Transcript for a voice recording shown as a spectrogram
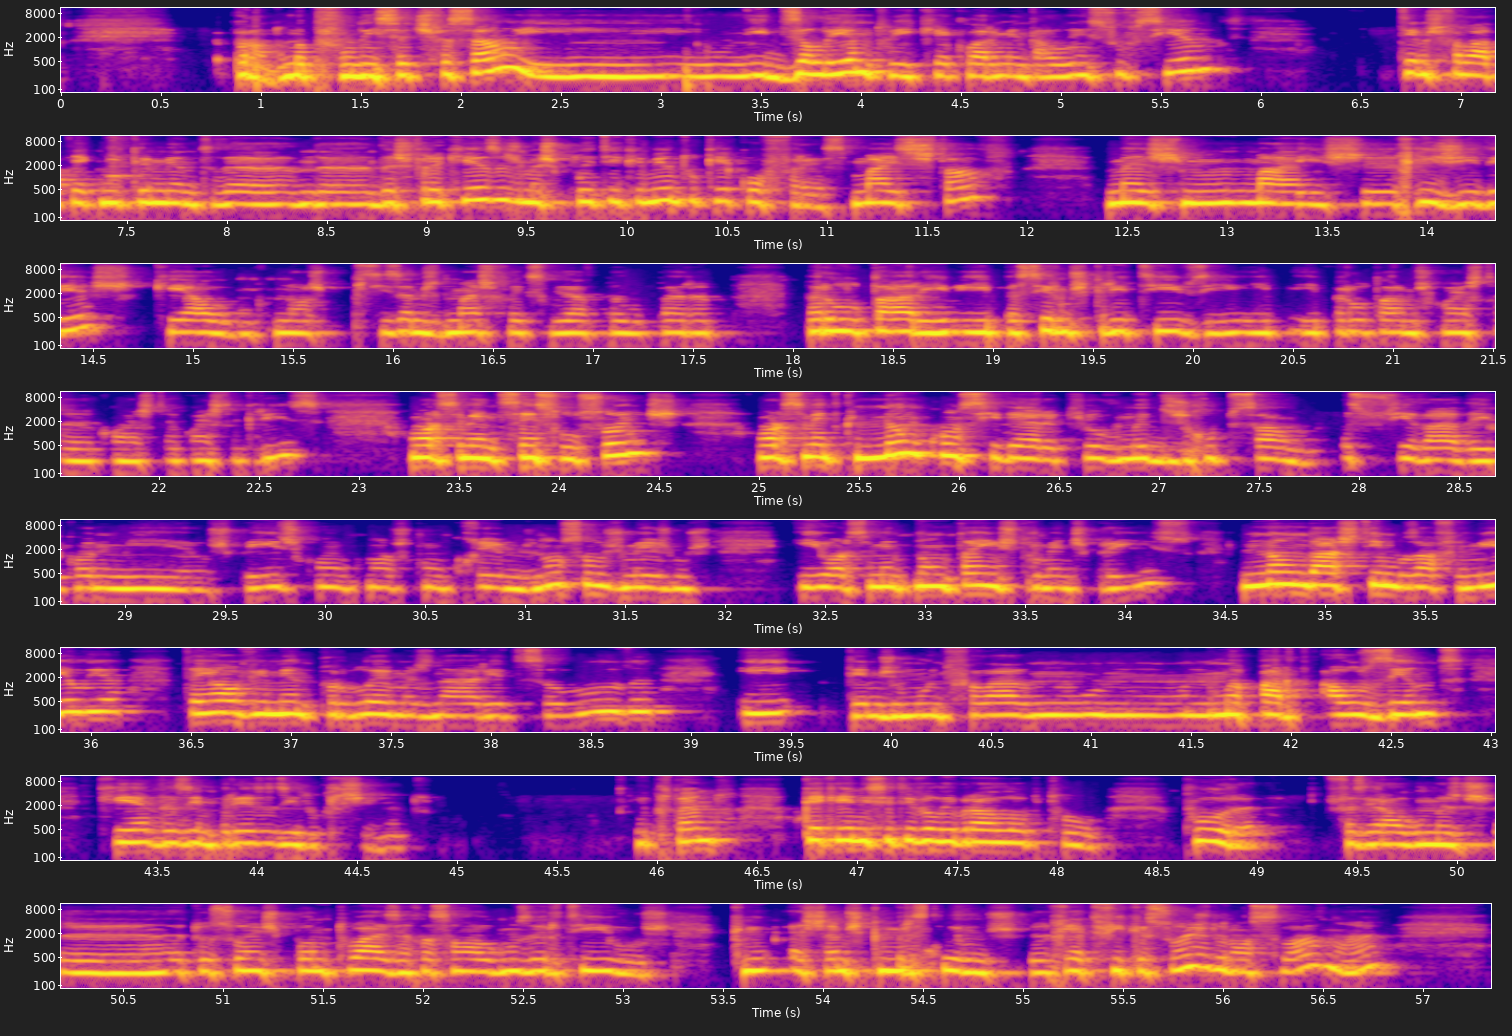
Pronto, uma profunda insatisfação e, e desalento, e que é claramente algo insuficiente. Temos falado tecnicamente da, da, das fraquezas, mas politicamente o que é que oferece? Mais Estado, mas mais eh, rigidez, que é algo que nós precisamos de mais flexibilidade para, para, para lutar e, e, para sermos criativos e, e, para lutarmos com esta, com, esta, com esta crise. Um orçamento sem soluções, um orçamento que não considera que houve uma disrupção, a sociedade, a economia, os países com que nós concorremos não são os mesmos e o orçamento não tem instrumentos para isso, não dá estímulos à família, tem obviamente problemas na área de saúde e temos muito falado numa parte ausente que é das empresas e do crescimento. E, portanto, o que é que a Iniciativa Liberal optou? Por fazer algumas uh, atuações pontuais em relação a alguns artigos que achamos que merecemos retificações do nosso lado, não é?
